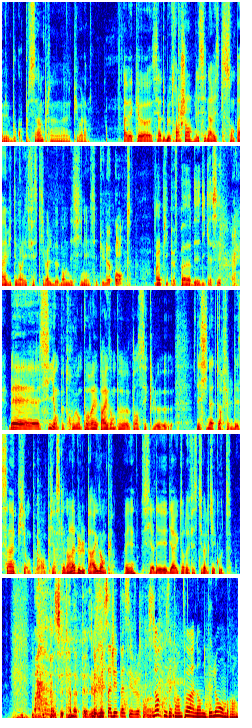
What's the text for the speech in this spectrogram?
beaucoup plus simple. euh, Et puis voilà. Avec, euh, c'est à double tranchant. Les scénaristes sont pas invités dans les festivals de bande dessinée. C'est une honte. Ouais, puis ils peuvent pas dédicacer. Ben si, on peut trouver, on pourrait par exemple penser que le dessinateur fait le dessin et puis on peut remplir ce qu'il y a dans la bulle, par exemple. Vous voyez S'il y a des directeurs de festivals qui écoutent. C'est un appel. Le message est passé, je pense. Donc vous êtes un peu un homme de l'ombre.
